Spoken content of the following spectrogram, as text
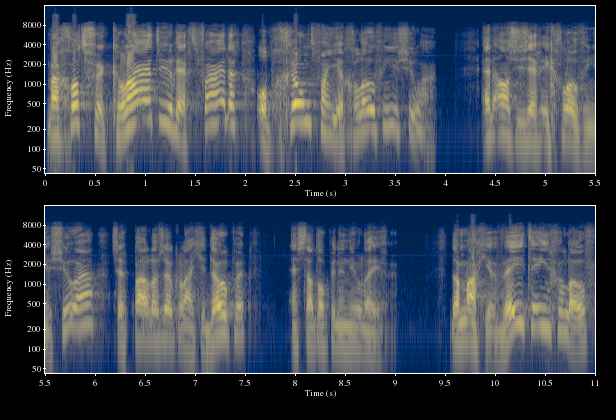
Maar God verklaart u rechtvaardig op grond van je geloof in Yeshua. En als je zegt, ik geloof in Yeshua, zegt Paulus ook, laat je dopen en staat op in een nieuw leven. Dan mag je weten in geloof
